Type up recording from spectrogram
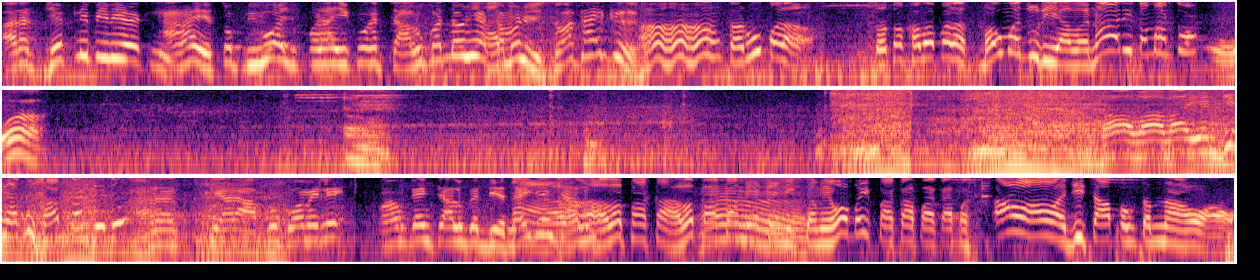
અરે જેટલી પીવી એટલી. હા એ તો પીવો જ પણ આ એક વખત ચાલુ કરી દઉં ને તમને વિશ્વાસ થાય કે? હા હા હા કરવું પડે. તો તો ખબર પડે. બહુ મજૂરી આવે. ના અરે તમાર તો. ઓ વાહ વાહ વાહ એન્જિન આખું સાફ કરી દીધું. અરે ત્યારે આપણું કોમ એટલે આમ કઈ ચાલુ કરી દે થઈ જાય ચાલુ? હવે પાકા હવે પાકા મેકેનિક તમે હો ભાઈ પાકા પાકા. આવો આવો હજી ચા પઉ તમને આવો આવો.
